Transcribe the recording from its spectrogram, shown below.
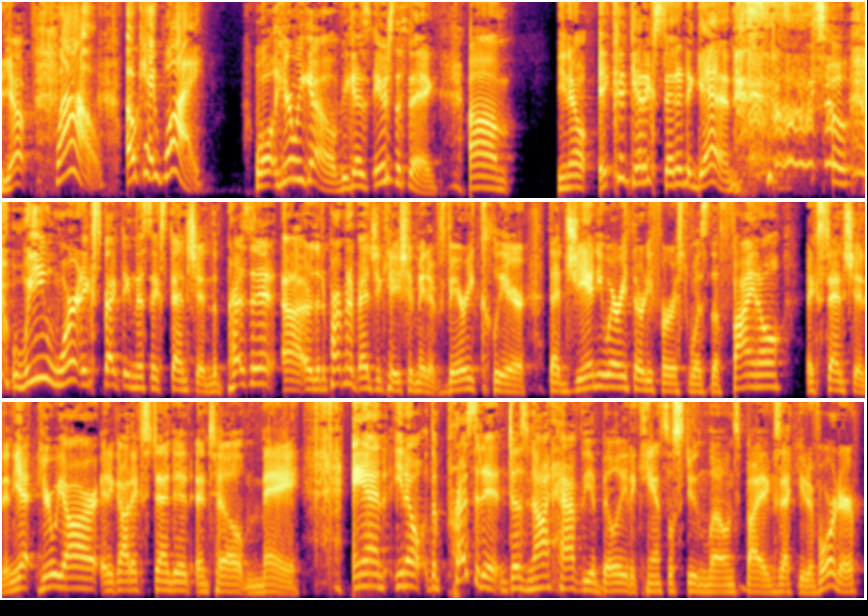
Yep. Wow. Okay, why? Well, here we go because here's the thing. Um, you know, it could get extended again. so we weren't expecting this extension. The president uh, or the Department of Education made it very clear that January 31st was the final extension. And yet here we are, and it got extended until May. And, you know, the president does not have the ability to cancel student loans by executive order.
